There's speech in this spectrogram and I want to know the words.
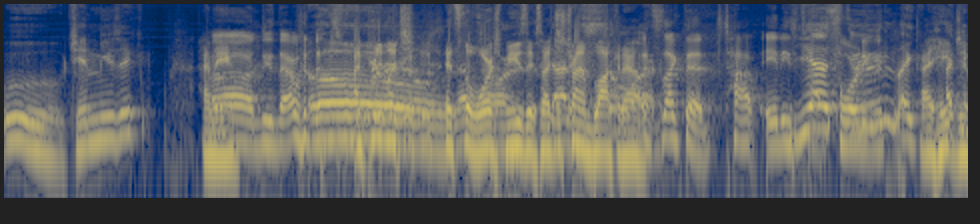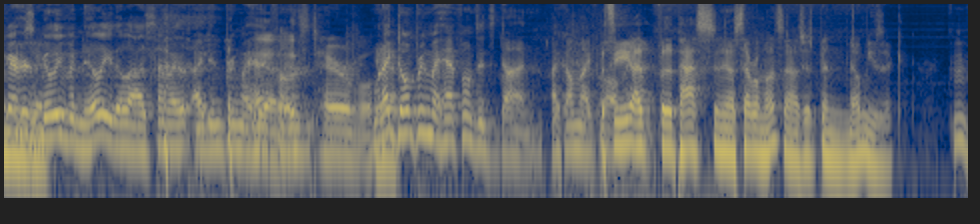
Ooh. Gym music. I mean, oh, dude, that would. That's, Oh, I pretty much, it's the worst hard. music, so I just try and block so it out. hard. it's like the top 80s, Yes, top 40. dude. Like I hate I think gym I heard music. Milli Vanilli the last time I, I didn't bring my headphones. yeah, it's terrible. when I don't bring my headphones, it's done. Like I'm like. But oh, see, I, for the past you know several months now, it's just been no music. Hmm.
